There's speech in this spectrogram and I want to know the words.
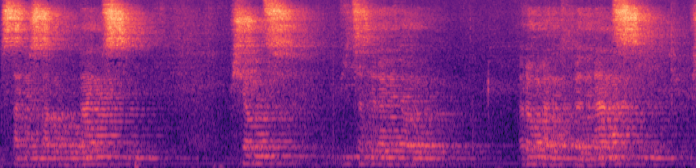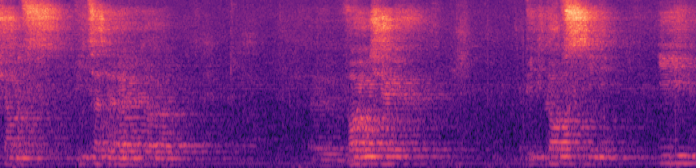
Stanisław Budański, ksiądz wicedyrektor Robert Bednarski, ksiądz wicedyrektor y, Wojciech Witkowski i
